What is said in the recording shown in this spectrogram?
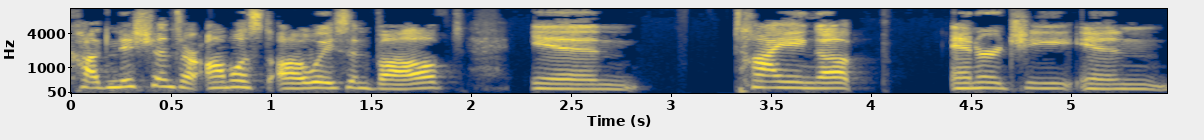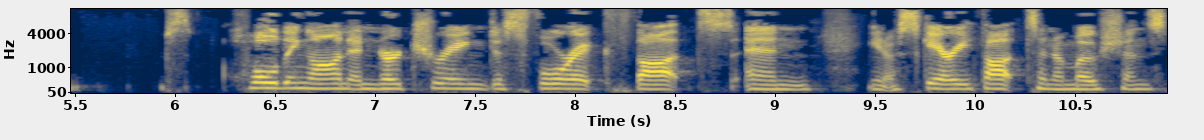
cognitions are almost always involved in tying up energy in holding on and nurturing dysphoric thoughts and you know scary thoughts and emotions.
